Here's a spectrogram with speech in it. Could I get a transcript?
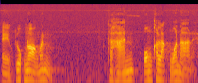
ไอ้ลูกน้องมัน ทหารองค์ขลักหัวหนาเนี่ย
